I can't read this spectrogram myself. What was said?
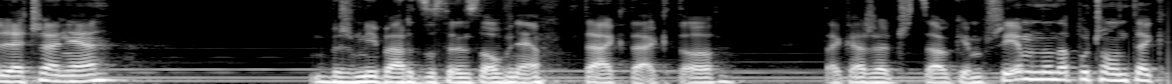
leczenie brzmi bardzo sensownie. Tak, tak, to taka rzecz całkiem przyjemna na początek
